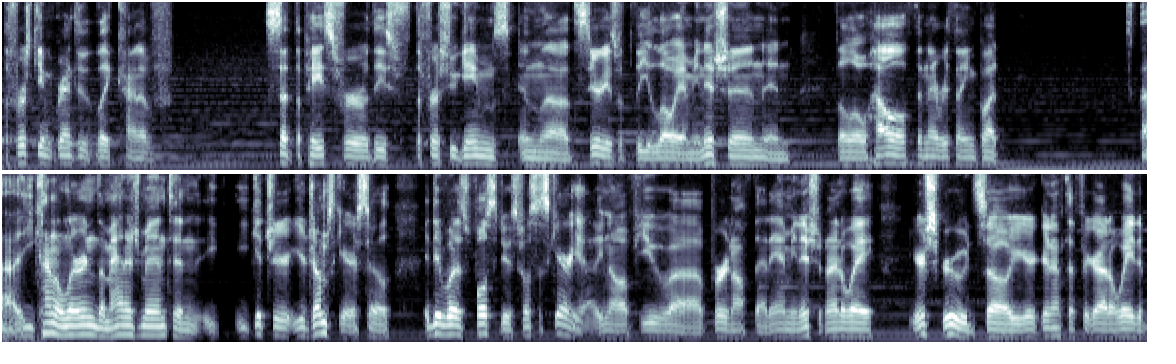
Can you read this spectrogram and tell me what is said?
the first game, granted, like kind of set the pace for these the first few games in the, the series with the low ammunition and the low health and everything. But uh, you kind of learn the management and you, you, get your your jump scares. So it did what it's supposed to do. It's supposed to scare you. You know, if you uh, burn off that ammunition right away, you're screwed. So you're gonna have to figure out a way to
